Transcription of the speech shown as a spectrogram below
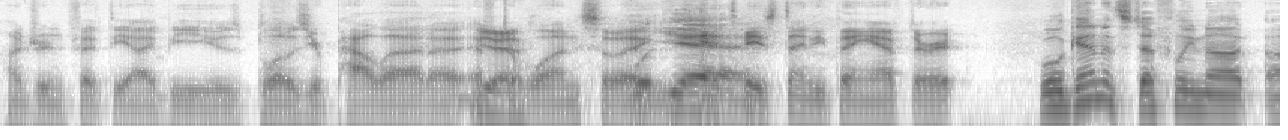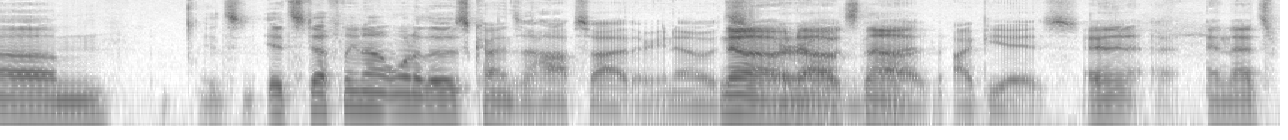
150 IBUs blows your palate after Yeah. one, so Well, you yeah. can't taste anything after it. Well, again, it's definitely not. Um, it's it's definitely not one of those kinds of hops either. You know. It's, No, no, it's not. uh, IPAs. and and that's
